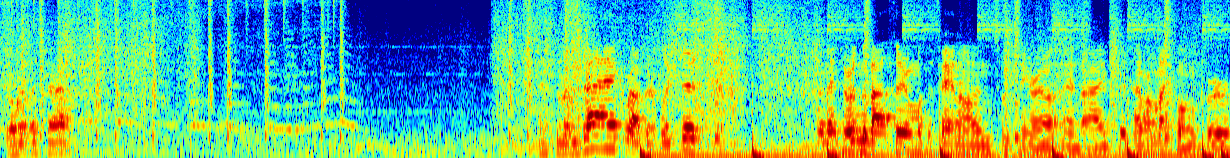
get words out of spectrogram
throw it like that. I throw it in the bag, wrap it up like this. Then I throw it in the bathroom with the fan on so it can air out and I put a timer on my phone for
